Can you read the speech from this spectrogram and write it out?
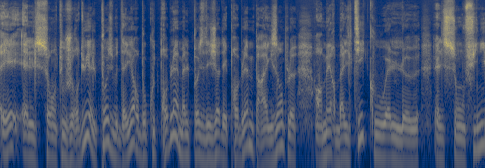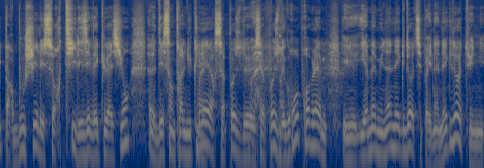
Et elles sont aujourd'hui, elles posent d'ailleurs beaucoup de problèmes. Elles posent déjà des problèmes, par exemple, en mer Baltique, où elles, euh, elles sont finies par boucher les sorties, les évacuations euh, des centrales nucléaires. Ça pose de, ça pose de gros problèmes. Il y a même une anecdote, c'est pas une anecdote, une,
